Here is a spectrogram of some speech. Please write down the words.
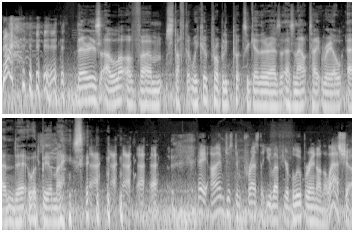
there is a lot of um, stuff that we could probably put together as, as an outtake reel, and it would be amazing. hey, I'm just impressed that you left your blooper in on the last show.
